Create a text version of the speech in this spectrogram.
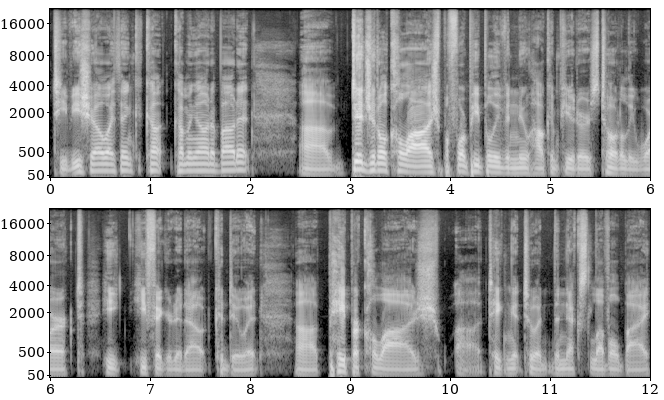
TV show I think co- coming out about it. Uh, digital collage before people even knew how computers totally worked. He he figured it out, could do it. Uh, paper collage, uh, taking it to a, the next level by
